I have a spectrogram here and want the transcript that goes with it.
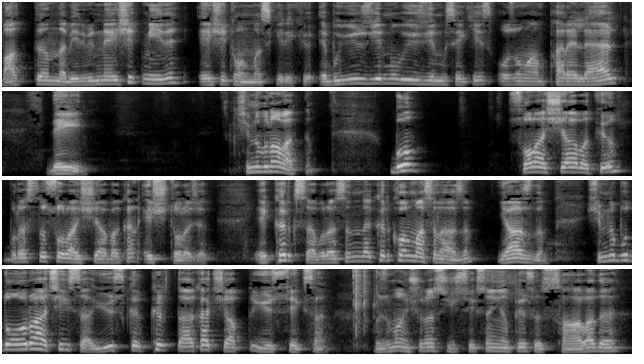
Baktığında birbirine eşit miydi? Eşit olması gerekiyor. E bu 120 bu 128 o zaman paralel değil. Şimdi buna baktım. Bu Sol aşağı bakıyor. Burası da sol aşağı bakan eşit olacak. E 40 ise burasının da 40 olması lazım. Yazdım. Şimdi bu doğru açıysa 140 40 daha kaç yaptı? 180. O zaman şurası 180 yapıyorsa sağladı.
